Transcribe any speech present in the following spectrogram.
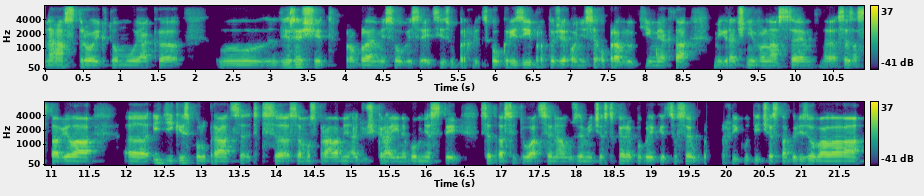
nástroj k tomu, jak vyřešit problémy související s uprchlickou krizí, protože oni se opravdu tím, jak ta migrační vlna se, se zastavila, i díky spolupráce s samozprávami, ať už krají nebo městy, se ta situace na území České republiky, co se uprchlíků týče, stabilizovala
